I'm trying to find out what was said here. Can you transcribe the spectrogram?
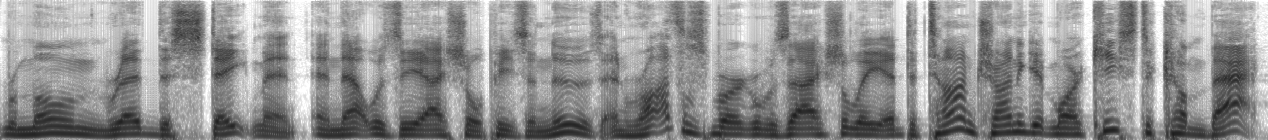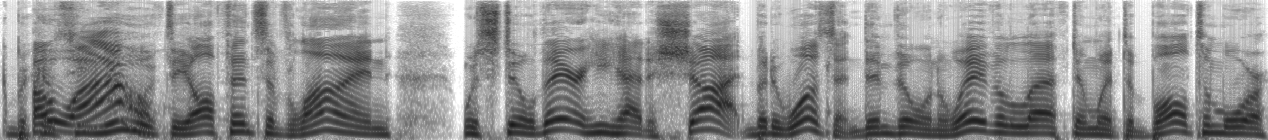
Ramon read the statement, and that was the actual piece of news. And Roethlisberger was actually at the time trying to get Marquise to come back because Oh, wow. he knew if the offensive line was still there, he had a shot, but it wasn't. Then Villanueva left and went to Baltimore,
